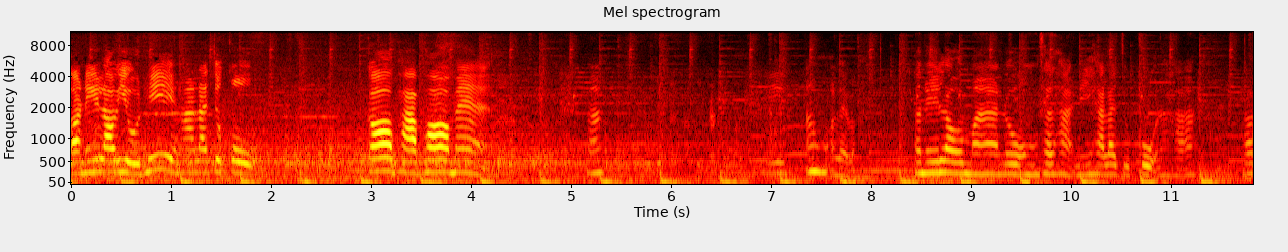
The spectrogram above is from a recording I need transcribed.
ตอนนี้เราอยู่ที่ฮาราจูกุ ก็พาพ่อแม่ฮะเอ้าอะไรวะ ตอนนี้เรามาลงสถานีฮาราจูกุนะคะ เรา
